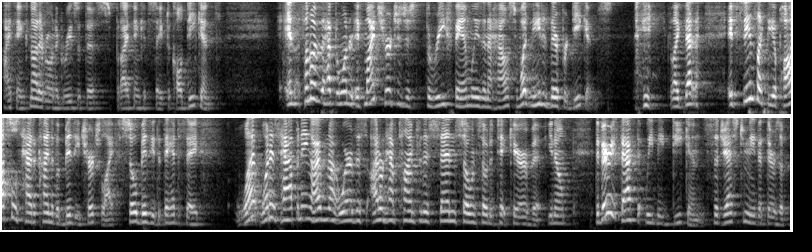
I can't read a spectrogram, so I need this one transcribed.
I think, not everyone agrees with this, but I think it's safe to call deacons. And sometimes I have to wonder if my church is just three families in a house, what need is there for deacons? like that, it seems like the apostles had kind of a busy church life, so busy that they had to say, What? What is happening? I'm not aware of this. I don't have time for this. Send so and so to take care of it. You know, the very fact that we need deacons suggests to me that there's a,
